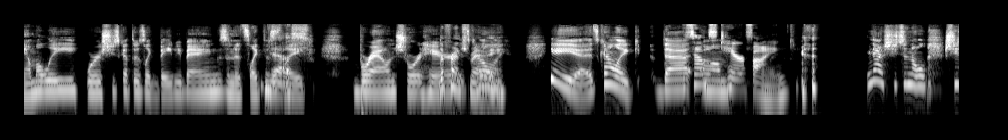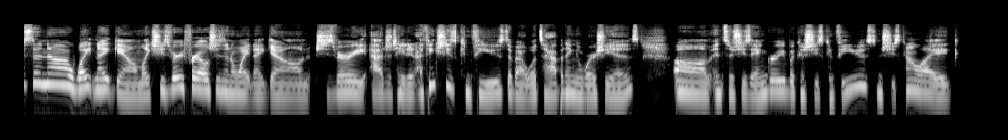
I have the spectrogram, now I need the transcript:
Amelie, where she's got those like baby bangs, and it's like this Yes. like brown short hair. The French It's movie. like- yeah, yeah, yeah. It's kind of like that. That sounds um, terrifying. no, she's in old. She's in a white nightgown. Like she's very frail. She's in a white nightgown. She's very agitated. I think she's confused about what's happening and where she is. Um, and so she's angry because she's confused, and she's kind of like,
